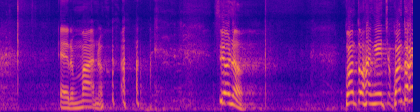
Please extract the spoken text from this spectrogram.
Hermano. ¿Sí o no? ¿Cuántos han hecho? ¿Cuántos han,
